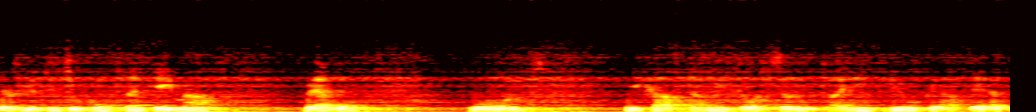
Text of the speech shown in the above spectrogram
Das wird in Zukunft ein Thema werden. Und ich habe dann mit Horst Ruth ein Interview gehabt. Er hat,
